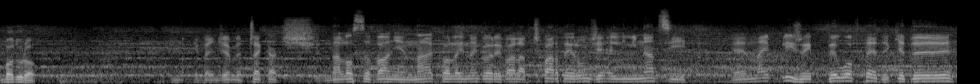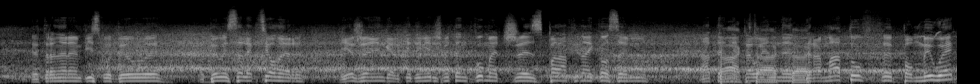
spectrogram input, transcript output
Bodurow. No i będziemy czekać na losowanie na kolejnego rywala w czwartej rundzie eliminacji. E, Najbliżej było wtedy, kiedy trenerem Wisły był były selekcjoner Jerzy Engel, kiedy mieliśmy ten dwumecz z Panathinaikosem, a ten Tak, pełen tak, tak. dramatów, pomyłek,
